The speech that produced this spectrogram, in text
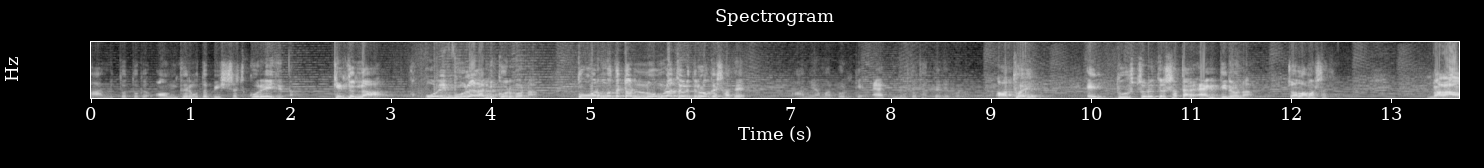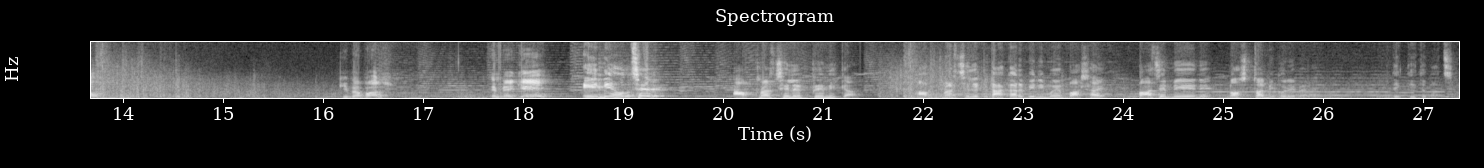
আমি তো তোকে অন্ধের মতো বিশ্বাস করেই যেতাম। কিন্তু না ওই ভুল আর আমি করব না। তোর মতো একটা নোংরা চরিত্র লোকের সাথে আমি আমার বোনকে এক মুহূর্ত থাকতে দেবো না। অথই এই দুশ্চরিত্রের সাথে আর একদিনও না। চল আমার সাথে। দাঁড়াও। কি ব্যাপার? এ মেয়েকে এই মেয়ে হচ্ছে আপনার ছেলের প্রেমিকা। আপনার ছেলের টাকার বিনিময়ে বাসায় বাজে মেয়ে এনে নষ্টামি করে বেড়ায়। দেখতেই তো পাচ্ছেন,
